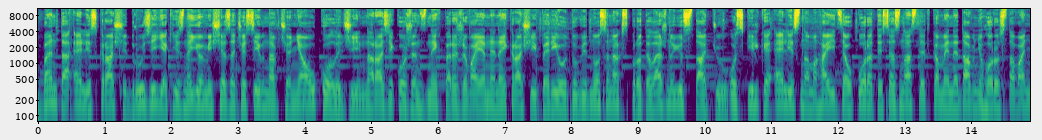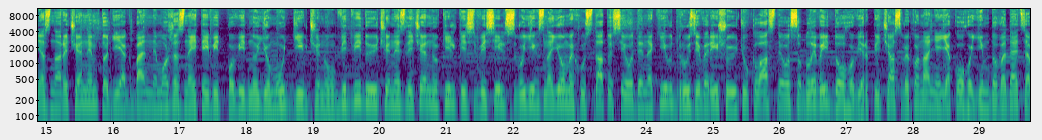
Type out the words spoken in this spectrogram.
Бен та Еліс кращі друзі, які знайомі ще за часів навчання у коледжі. Наразі кожен з них переживає не найкращий період у відносинах з протилежною статтю, оскільки Еліс намагається впоратися з наслідками недавнього розставання з нареченим, тоді як Бен не може знайти відповідну йому дівчину. Відвідуючи незліченну кількість весіль своїх знайомих у статусі одинаків, друзі вирішують укласти особливий договір, під час виконання якого їм доведеться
